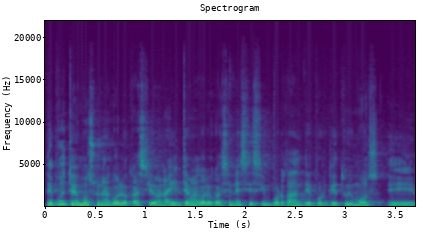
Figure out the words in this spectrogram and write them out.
Después tuvimos una colocación, ahí el tema de colocaciones es importante porque tuvimos eh,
